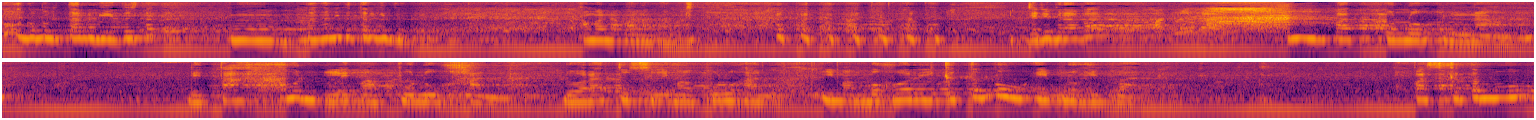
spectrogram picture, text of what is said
Kok gue getar gitu Ustaz? Uh, tangannya getar gitu. Berapa? 46 di tahun 50-an 250-an Imam Bukhari ketemu Ibnu Hibban. Pas ketemu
